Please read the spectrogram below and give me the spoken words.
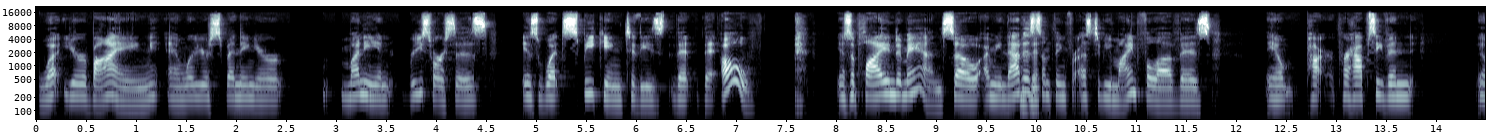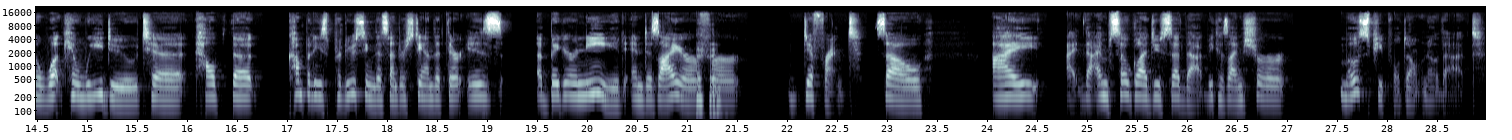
what you're buying and where you're spending your money and resources is what's speaking to these that that oh is supply and demand. So, I mean, that is mm-hmm. something for us to be mindful of is, you know, p- perhaps even, you know, what can we do to help the companies producing this understand that there is a bigger need and desire mm-hmm. for different. So, I, I I'm so glad you said that because I'm sure most people don't know that.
